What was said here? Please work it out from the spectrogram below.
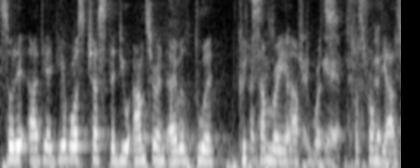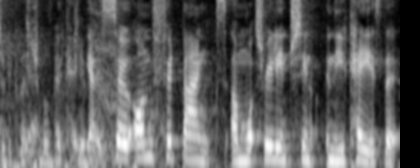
So the, uh, the idea was just that you answer, and I will do a quick summary okay, afterwards, because yeah. from uh, the answer the question yeah, will be okay, clear. Yeah. So on food banks, um, what's really interesting in the UK is that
